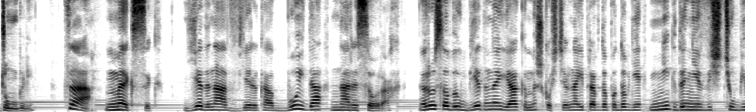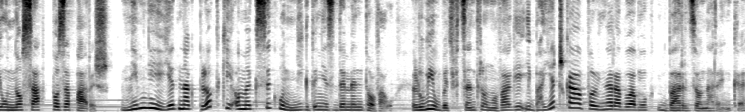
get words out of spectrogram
dżungli. Ta, Meksyk. Jedna wielka bójda na resorach. Russo był biedny jak mysz kościelna i prawdopodobnie nigdy nie wyściubił nosa poza Paryż. Niemniej jednak plotki o Meksyku nigdy nie zdementował. Lubił być w centrum uwagi i bajeczka Apolinera była mu bardzo na rękę.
